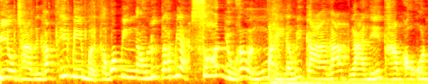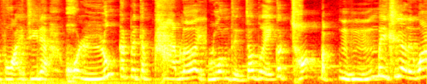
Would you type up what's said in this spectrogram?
มีฉากหนึ่งครับที่มีเหมือนกับว่ามีเงาลึกลับเนี่ยซ่อนอยู่ข้างหลังใหม่ดาวิกาครับ งานนี้ทำเอาคนฟอร์ไอจีเนี่ยคนลุกกันเป็นแถบเลย รวมถึงเจ้าตัวเองก็ช็อกแบบ ไม่เชื่อเลยว่า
